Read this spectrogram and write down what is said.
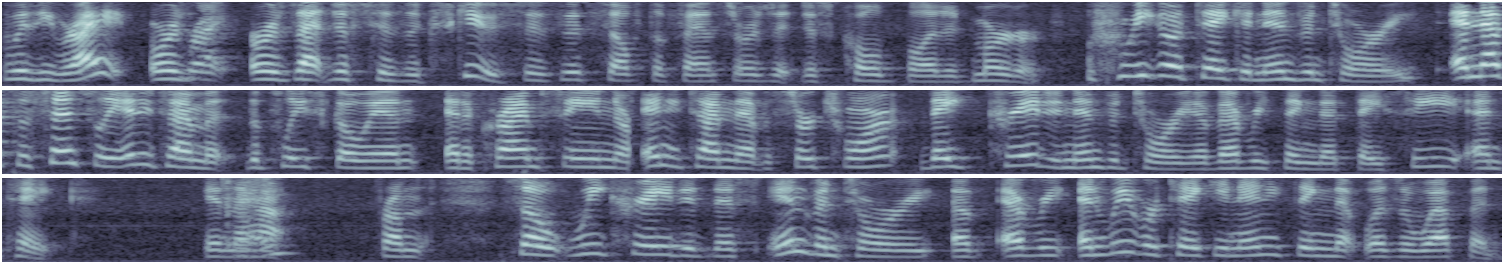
was he right or is Right. or is that just his excuse? Is this self defense or is it just cold blooded murder? We go take an inventory, and that's essentially anytime the police go in at a crime scene or anytime they have a search warrant, they create an inventory of everything that they see and take in the house. From so we created this inventory of every, and we were taking anything that was a weapon,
